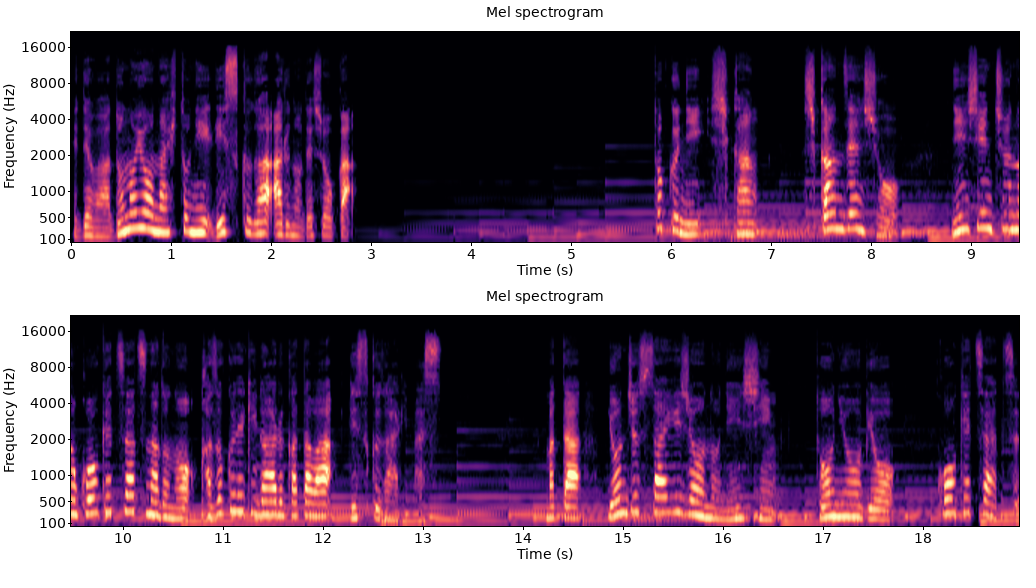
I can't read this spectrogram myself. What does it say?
では、どのような人にリスクがあるのでしょうか？特に歯間、歯間全症、妊娠中の高血圧などの家族歴がある方はリスクがあります。また、40歳以上の妊娠、糖尿病、高血圧、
